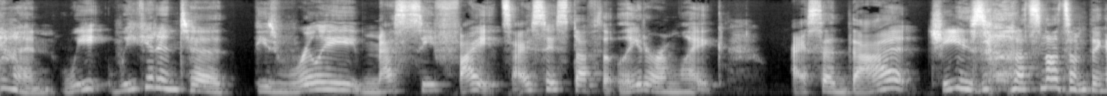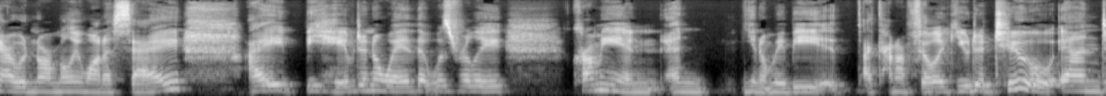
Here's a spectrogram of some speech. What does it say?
man, we we get into these really messy fights. I say stuff that later I'm like, I said that. Geez, that's not something I would normally want to say. I behaved in a way that was really crummy and and you know, maybe I kind of feel like you did too. And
